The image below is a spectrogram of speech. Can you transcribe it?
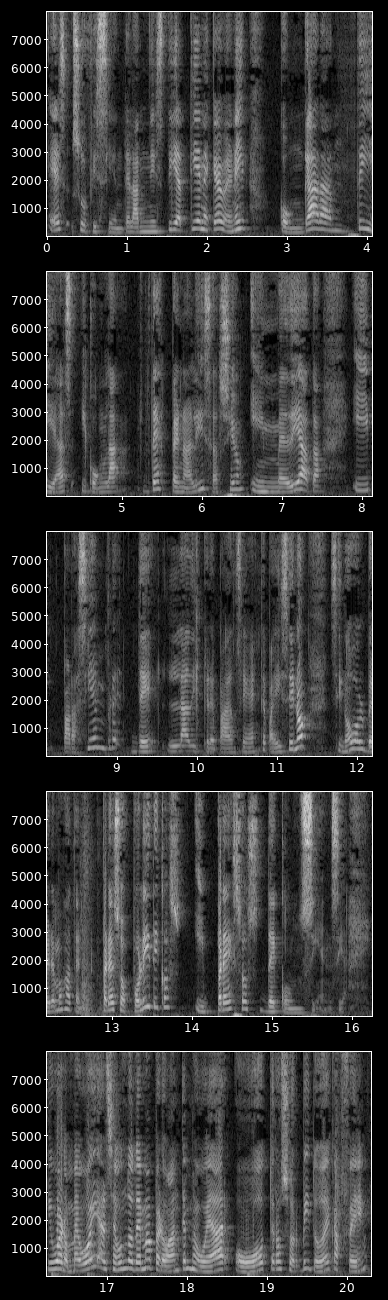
es suficiente. La amnistía tiene que venir con garantías y con la despenalización inmediata y para siempre de la discrepancia en este país. Si no, si no volveremos a tener presos políticos y presos de conciencia. Y bueno, me voy al segundo tema, pero antes me voy a dar otro sorbito de café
